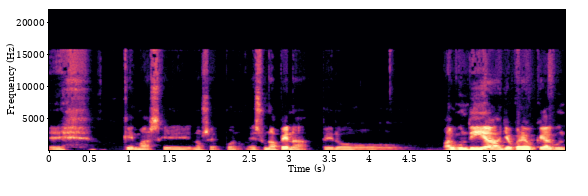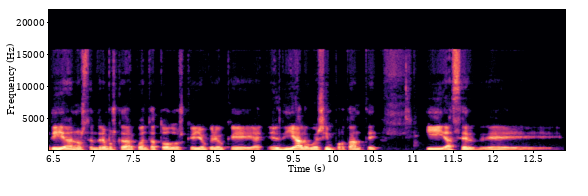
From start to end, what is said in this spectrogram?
Eh, ¿Qué más? Que no sé, bueno, es una pena, pero algún día, yo creo que algún día nos tendremos que dar cuenta todos que yo creo que el diálogo es importante y hacer eh,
